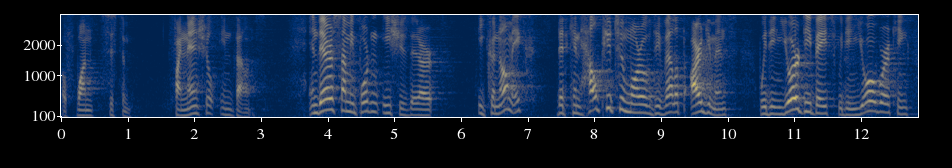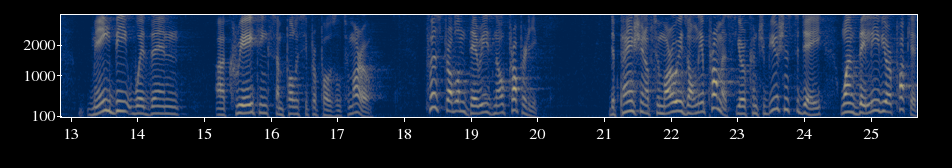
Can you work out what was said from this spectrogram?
of one system, financial imbalance. And there are some important issues that are economic that can help you tomorrow develop arguments within your debates, within your working, maybe within uh, creating some policy proposal tomorrow. First problem, there is no property. The pension of tomorrow is only a promise. Your contributions today, once they leave your pocket,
